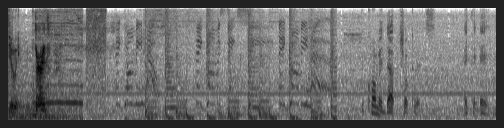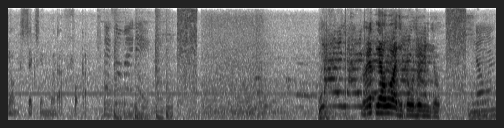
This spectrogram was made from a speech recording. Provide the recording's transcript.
Do it. Do it. call me dark chocolates, aka young sexy motherfucker. Ну это я у Адика уже видел. No one,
